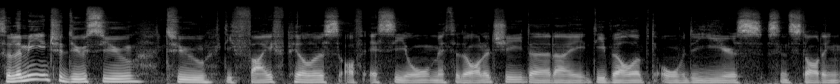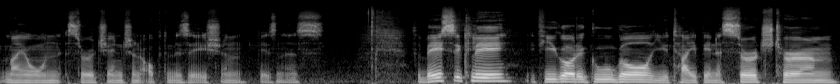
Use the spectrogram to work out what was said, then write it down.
So let me introduce you to the five pillars of SEO methodology that I developed over the years since starting my own search engine optimization business. So basically, if you go to Google, you type in a search term,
